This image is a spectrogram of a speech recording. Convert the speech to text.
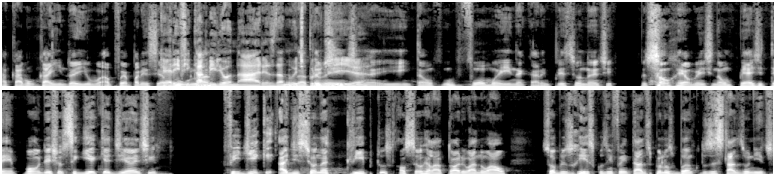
acabam caindo aí, foi aparecer Querem ficar milionárias da noite para o dia. Né? E, então, o FOMO aí, né, cara, impressionante. O pessoal realmente não perde tempo. Bom, deixa eu seguir aqui adiante. FDIC adiciona criptos ao seu relatório anual sobre os riscos enfrentados pelos bancos dos Estados Unidos.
